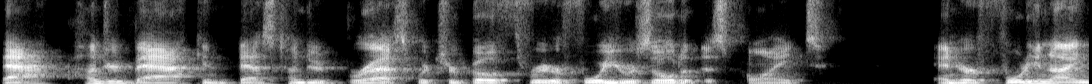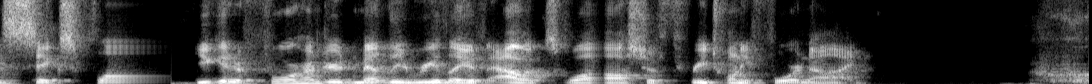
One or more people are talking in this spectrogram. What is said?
back 100 back and best 100 breast, which are both three or four years old at this point, and her 49.6 fly, you get a 400 medley relay of Alex Walsh of 324.9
